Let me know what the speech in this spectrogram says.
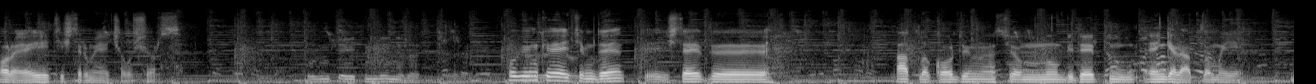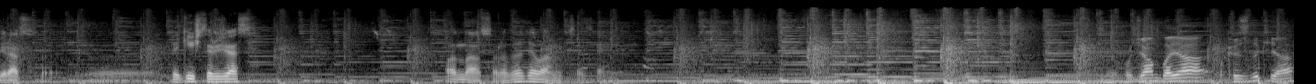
Oraya yetiştirmeye çalışıyoruz. Bugünkü eğitimde neler? Bugünkü eğitimde işte e, atla koordinasyonunu bir de engel atlamayı biraz e, pekiştireceğiz. Ondan sonra da devam edeceğiz yani. Hocam bayağı kızdık ya.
